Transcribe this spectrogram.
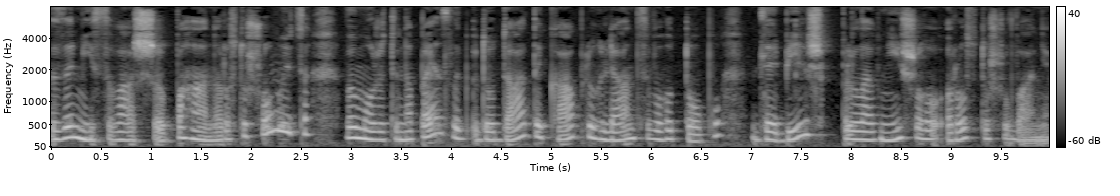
заміс ваш погано розташовується, ви можете на пензлик додати каплю глянцевого топу для більш плавнішого розташування.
